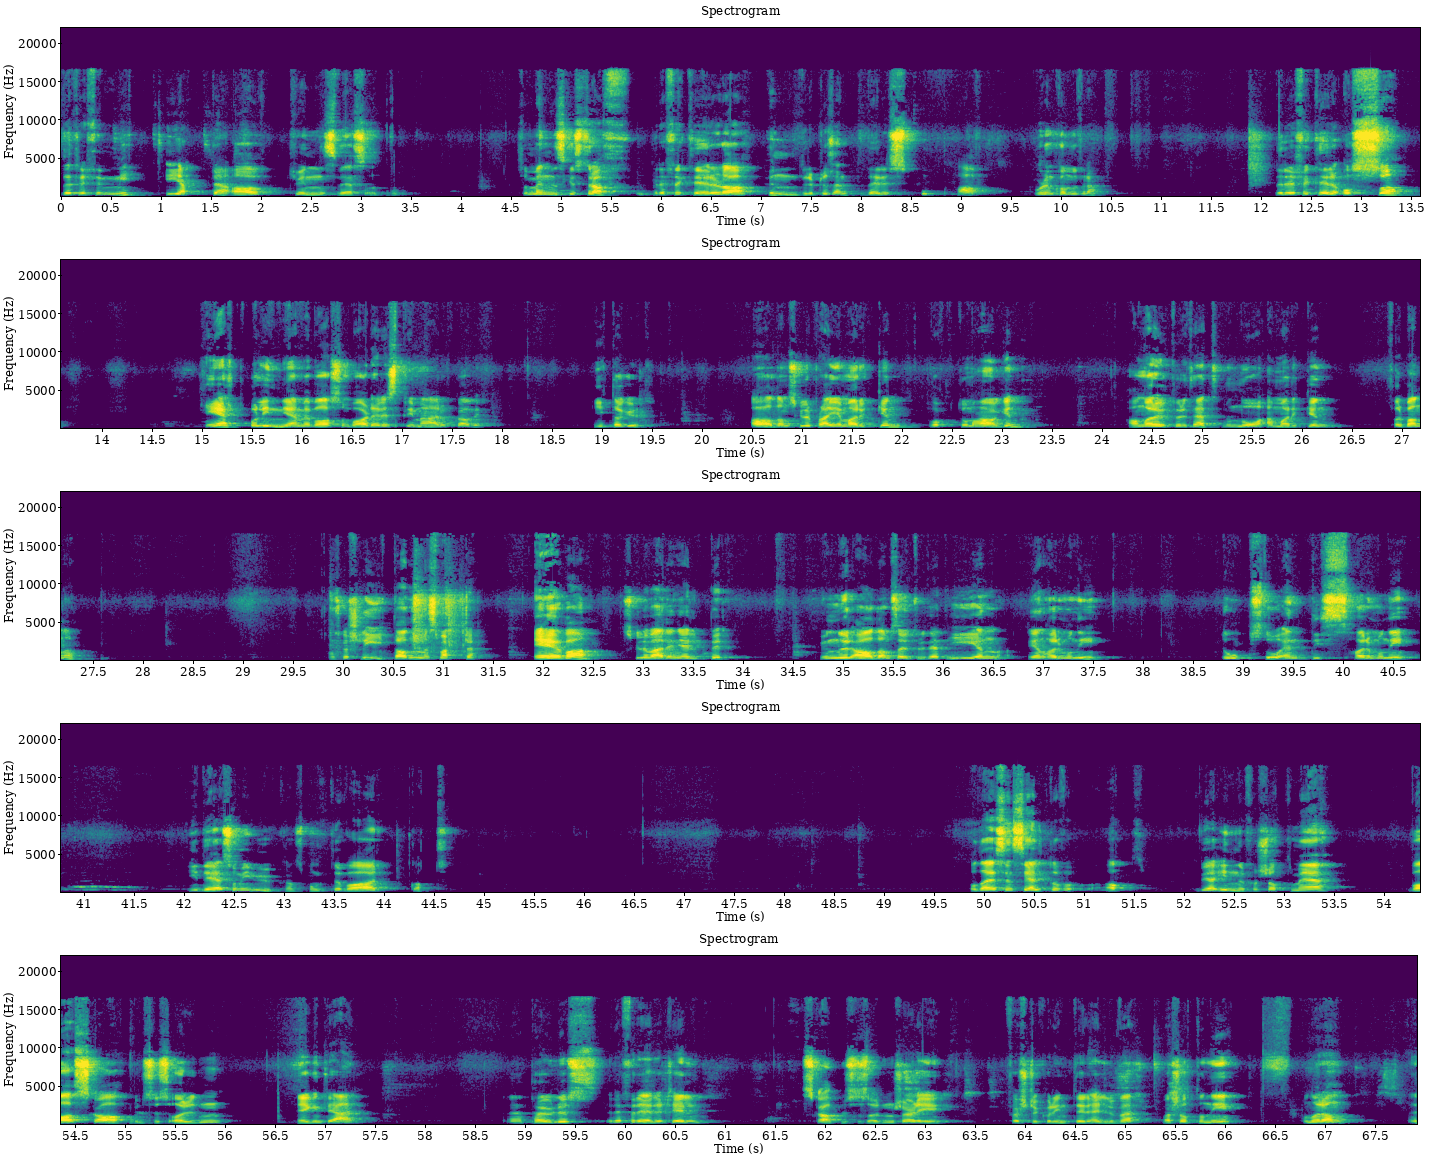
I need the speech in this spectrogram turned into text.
Det treffer midt i hjertet av kvinnens vesen. Så menneskets straff reflekterer da 100% deres opphav, hvor den kommer fra. Det reflekterer også helt på linje med hva som var deres primæroppgaver, gitt av Gud. Adam skulle pleie marken, vokte om hagen. Han var autoritet, men nå er marken forbanna. Han skal slite av den med smerte. Eva skulle være en hjelper under Adams autoritet i en, i en harmoni. Det oppsto en disharmoni i det som i utgangspunktet var godt. Og det er essensielt at vi er innforstått med hva skapelsesorden egentlig er. Eh, Paulus refererer til skapelsesorden sjøl i 1. Korinter 11, vers 8 og 9. Og når han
